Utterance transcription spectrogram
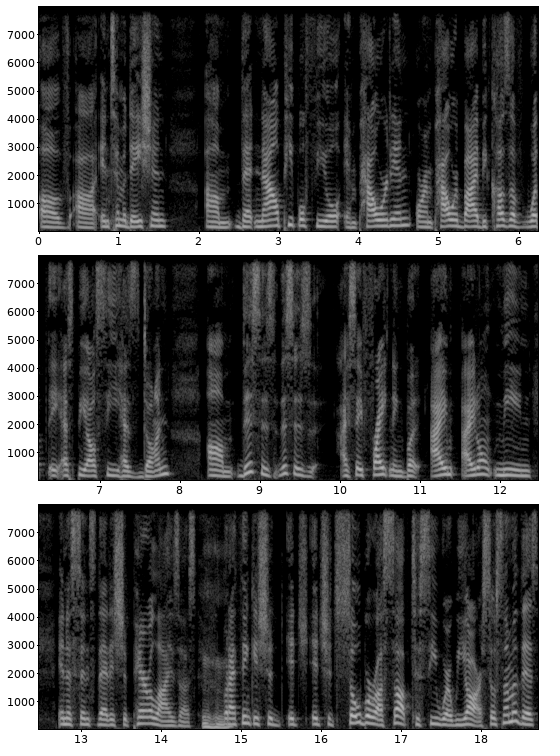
of uh, intimidation um, that now people feel empowered in or empowered by because of what the SPLC has done. Um, this is this is I say frightening, but I I don't mean in a sense that it should paralyze us, Mhm. but I think it should it it should sober us up to see where we are. So some of this.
